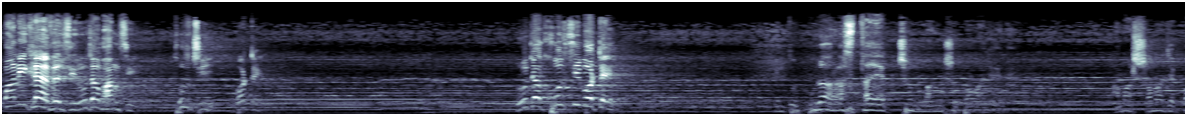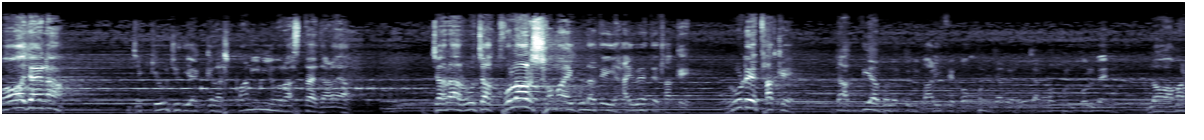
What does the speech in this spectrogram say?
পানি খেয়ে ফেলছি, রোজা ভাঙছি, খুলছি, বটে। রোজা খুলছি বটে। কিন্তু পুরা রাস্তায় একজন মানুষ পাওয়া যায় না। আমার সমাজে পাওয়া যায় না যে কেউ যদি এক গ্লাস পানি নিয়েও রাস্তায় দাঁড়ায়। যারা রোজা খোলার সময়গুলাতে এই হাইওয়েতে থাকে, রোডে থাকে, ডাক দিয়া বলে, তুমি বাড়িতে কখন যাবে? রোজা কখন করবে ল আমার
